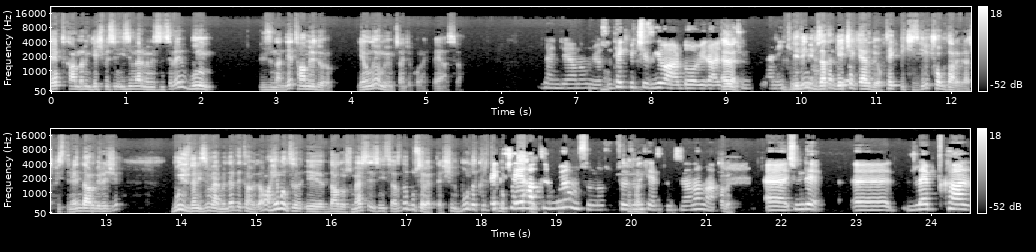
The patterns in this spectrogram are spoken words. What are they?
left car'ların geçmesine izin vermemesinin sebebi bunun yüzünden diye tahmin ediyorum. Yanılıyor muyum sence Koray veya Asra? Bence yanılmıyorsun. Tek bir çizgi vardı o virajda Evet. çünkü. Yani Dediğim gibi zaten geçecek yer de yok. Tek bir çizgili çok dar viraj. Pistin en dar virajı. Bu yüzden izin vermeler de tahmin ediyor. Ama Hamilton e, daha doğrusu Mercedes'in itirazı da bu sebepte. Şimdi burada kritik Peki şeyi hatırlıyor musunuz? Sözünü Efendim? kestim Sinan ama. Tabii. Ee, şimdi e, left car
